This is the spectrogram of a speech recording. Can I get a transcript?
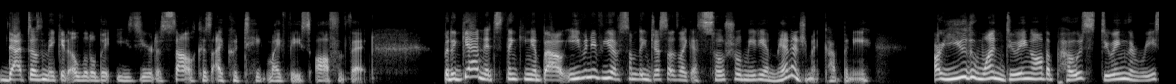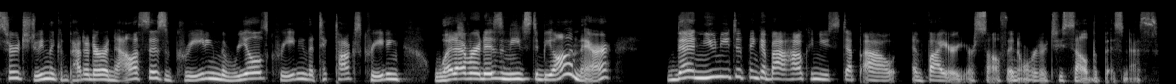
that does make it a little bit easier to sell because I could take my face off of it. But again, it's thinking about even if you have something just as like a social media management company, are you the one doing all the posts, doing the research, doing the competitor analysis, creating the reels, creating the TikToks, creating whatever it is needs to be on there? Then you need to think about how can you step out and fire yourself in order to sell the business.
